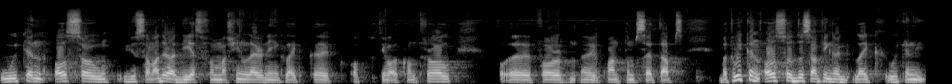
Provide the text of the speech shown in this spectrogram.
we can also use some other ideas for machine learning, like optimal control for, for quantum setups. But we can also do something like we can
